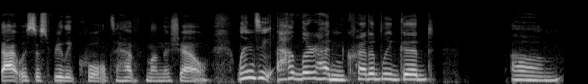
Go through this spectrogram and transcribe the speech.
that was just really cool to have him on the show. Lindsay Adler had incredibly good um,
